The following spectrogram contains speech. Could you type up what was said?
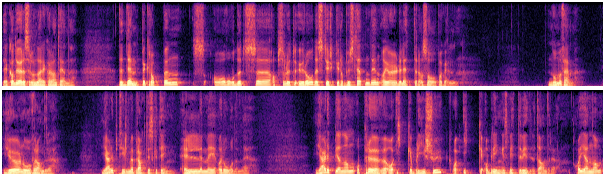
Det kan du gjøre selv om du er i karantene. Det demper kroppens og hodets eh, absolutte uro. Det styrker robustheten din og gjør det lettere å sove på kvelden. Nummer fem. Gjør noe for andre. Hjelp til med praktiske ting, eller med å roe dem ned. Hjelp gjennom å prøve å ikke bli sjuk, og ikke å bringe smitte videre til andre og gjennom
